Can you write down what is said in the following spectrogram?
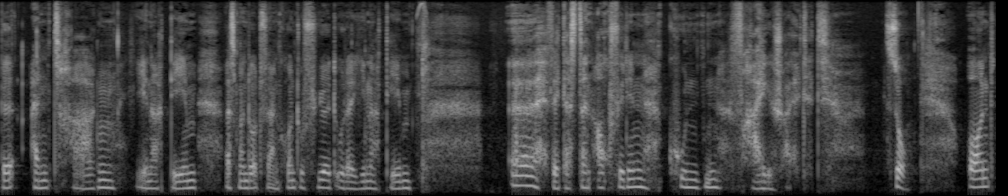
beantragen, je nachdem, was man dort für ein Konto führt oder je nachdem, äh, wird das dann auch für den Kunden freigeschaltet. So, und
